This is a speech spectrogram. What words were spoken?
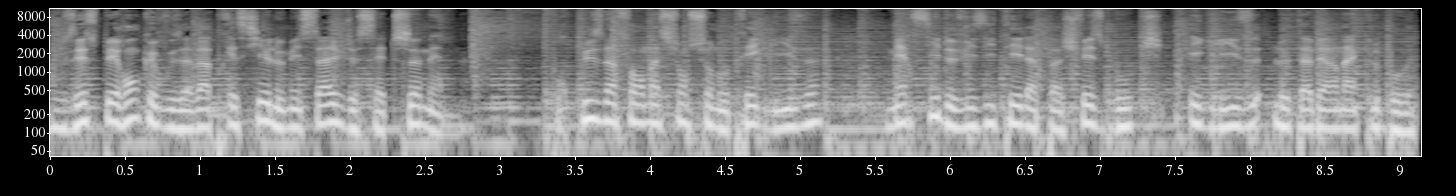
Nous espérons que vous avez apprécié le message de cette semaine. Pour plus d'informations sur notre Église, merci de visiter la page Facebook Église le Tabernacle Beaune.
